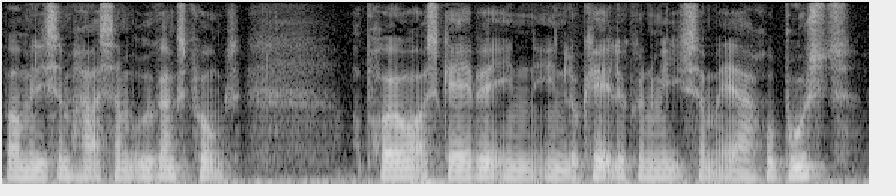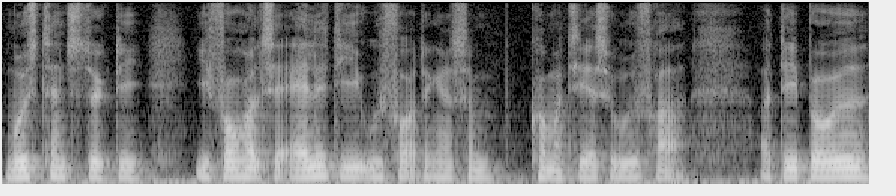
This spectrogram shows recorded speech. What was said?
hvor man ligesom har som udgangspunkt at prøve at skabe en, en lokal økonomi, som er robust, modstandsdygtig i forhold til alle de udfordringer, som kommer til os udefra. Og det er både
